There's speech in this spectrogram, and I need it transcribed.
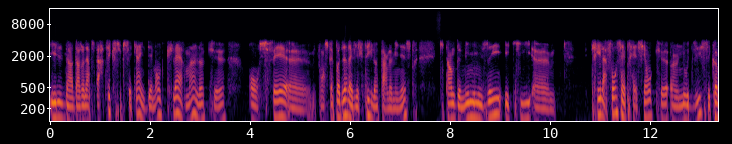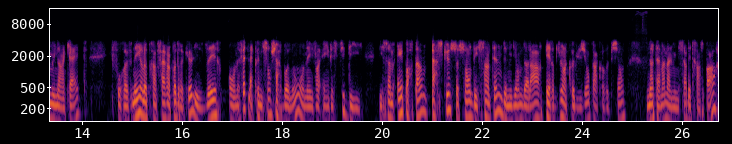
il, dans, dans un art- article subséquent, il démontre clairement là, que on se fait euh, on se fait pas dire la vérité par le ministre, qui tente de minimiser et qui euh, crée la fausse impression qu'un audit, c'est comme une enquête. Il faut revenir, là, prendre- faire un pas de recul et se dire, on a fait la commission Charbonneau, on a inv- investi des, des sommes importantes parce que ce sont des centaines de millions de dollars perdus en collusion et en corruption, notamment dans le ministère des Transports.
